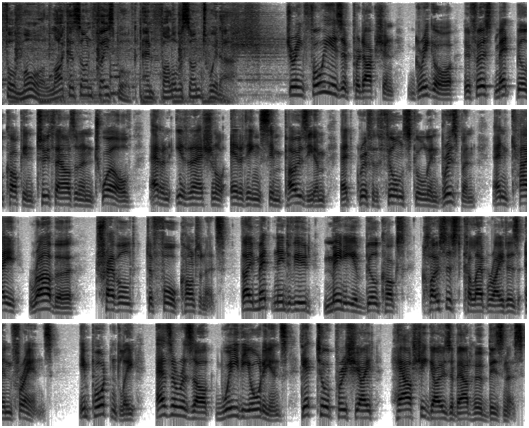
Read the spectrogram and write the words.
For more, like us on Facebook and follow us on Twitter. During four years of production, Grigor, who first met Jill Bilcock in 2012 at an international editing symposium at Griffith Film School in Brisbane, and Kay Raber travelled to four continents. They met and interviewed many of Jill Bilcock's closest collaborators and friends. Importantly, as a result, we, the audience, get to appreciate how she goes about her business,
